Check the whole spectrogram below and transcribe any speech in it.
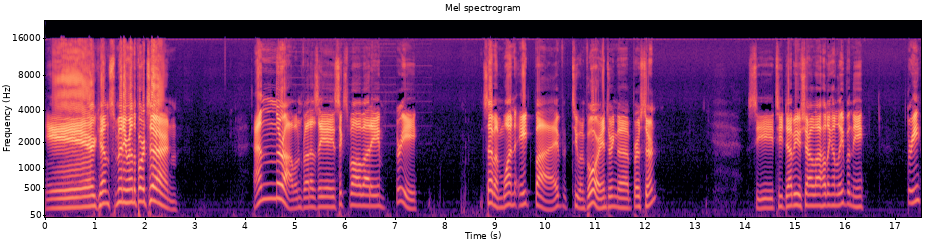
Here comes Smitty around the fourth turn. And they're off in front of the six ball body. Three, seven, one, eight, five, two, and four entering the first turn. CTW Charlotte uh, holding on lead in the three,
